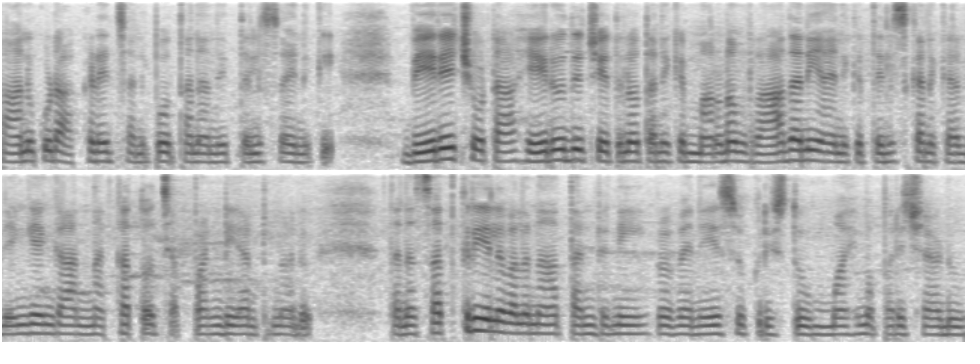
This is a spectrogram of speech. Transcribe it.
తాను కూడా అక్కడే చనిపోతానని తెలుసు ఆయనకి. వేరే చోట హేరోది చేతిలో తనకి మరణం రాదని ఆయనకి తెలుసు కనుక వ్యంగ్యంగా నక్కతో చెప్పండి అంటున్నాడు. తన సత్క్రియల వలన తండ్రిని ప్రభువైన యేసుక్రీస్తు మహిమపరిచాడు.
